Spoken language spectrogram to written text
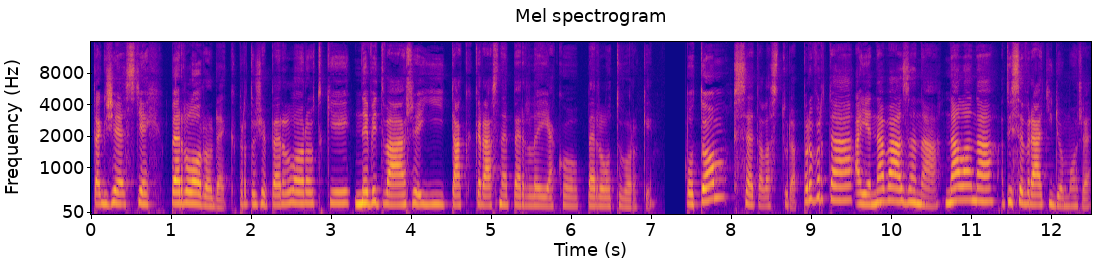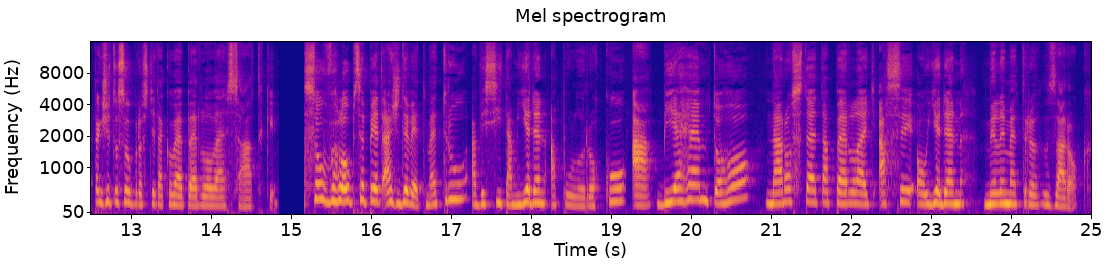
takže z těch perlorodek, protože perlorodky nevytvářejí tak krásné perly jako perlotvorky. Potom se ta lastura provrtá a je navázaná na lana a ty se vrátí do moře. Takže to jsou prostě takové perlové sádky. Jsou v hloubce 5 až 9 metrů a vysí tam 1,5 roku a během toho naroste ta perleť asi o 1 mm za rok.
